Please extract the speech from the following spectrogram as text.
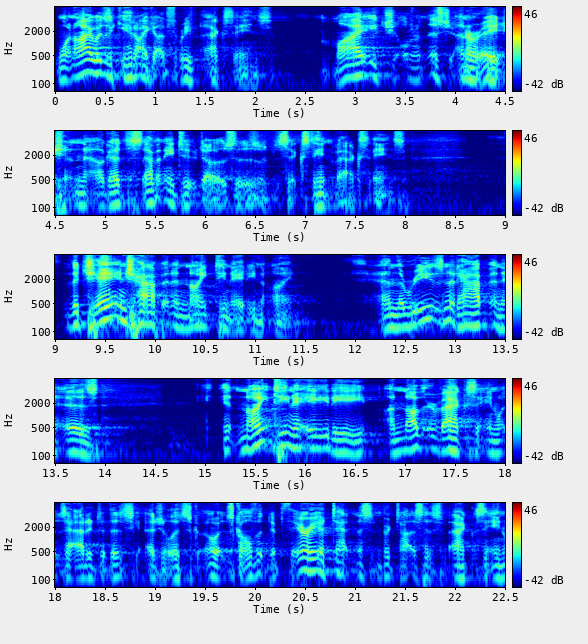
When I was a kid, I got three vaccines. My children, this generation, now get 72 doses of 16 vaccines. The change happened in 1989. And the reason it happened is in 1980, another vaccine was added to the schedule. It's, oh, it's called the diphtheria, tetanus, and pertussis vaccine,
